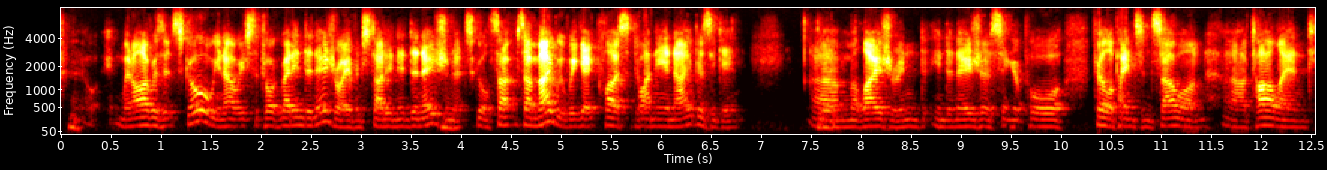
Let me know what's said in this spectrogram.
when I was at school, you know, we used to talk about Indonesia. I even studied Indonesian at school. So, so maybe we get closer to our near neighbours again. Um. Malaysia, Ind- Indonesia, Singapore, Philippines, and so on, uh, Thailand.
